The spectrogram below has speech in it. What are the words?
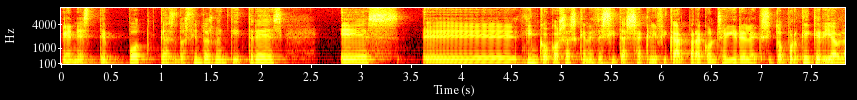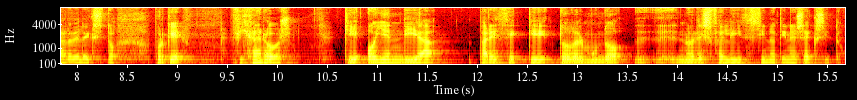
en este podcast 223 es eh, cinco cosas que necesitas sacrificar para conseguir el éxito. ¿Por qué quería hablar del éxito? Porque fijaros que hoy en día parece que todo el mundo eh, no eres feliz si no tienes éxito.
